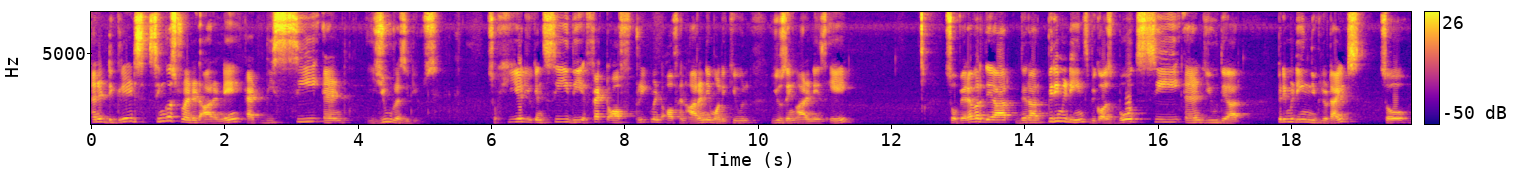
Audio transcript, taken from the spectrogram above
And it degrades single-stranded RNA at the C and U residues. So here you can see the effect of treatment of an RNA molecule using RNase A so wherever they are, there are pyrimidines because both C and U, they are pyrimidine nucleotides. So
